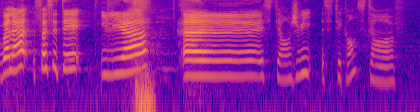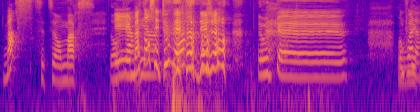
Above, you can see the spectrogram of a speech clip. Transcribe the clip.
voilà, ça c'était il y a... c'était en juillet, c'était quand? C'était en mars? C'était en mars. Et maintenant c'est tout vert déjà. donc, donc voilà.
